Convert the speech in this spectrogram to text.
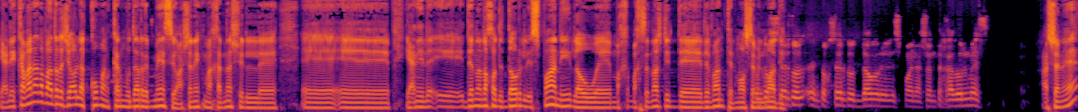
يعني كمان أنا بقدر أجي أقول لك كومان كان مدرب ميسي وعشان هيك ما اخذناش ال آه، آه، يعني قدرنا ناخذ الدوري الإسباني لو ما خسرناش ضد ليفانتي الموسم الماضي. خسرتوا أنتوا خسرتوا الدوري الإسباني عشان تاخذوا الميسي. عشان إيه؟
